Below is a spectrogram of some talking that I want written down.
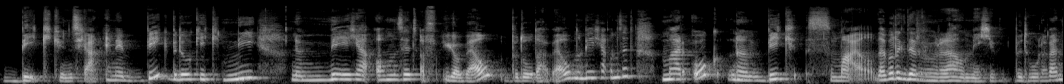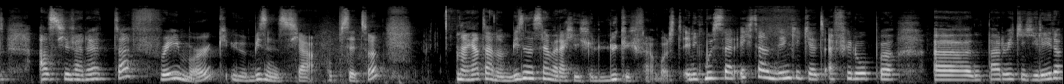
big kunt gaan. En met big bedoel ik niet een mega omzet, of jawel, bedoel dat wel, een mega omzet, maar ook een big smile. Dat wil ik er vooral mee bedoelen. Want als je vanuit dat framework je business gaat opzetten, dan gaat dat een business zijn waar je gelukkig van wordt. En ik moest daar echt aan denken. Ik had afgelopen uh, een paar weken geleden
